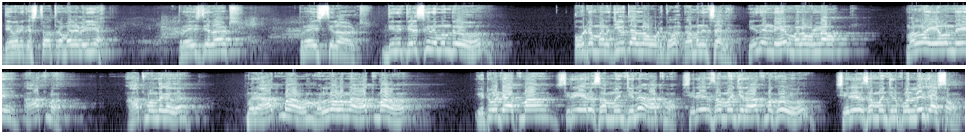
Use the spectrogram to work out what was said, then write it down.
దేవునికి స్తోత్రం. అలెలుయ్య ప్రైజ్ దిలాట్ ప్రైజ్ దిలాట్ దీన్ని తెలుసుకునే ముందు ఒకటి మన జీవితాల్లో ఒకటి గమనించాలి. ఏంటంటే మనం ఉన్నాం మనలో ఏముంది? ఆత్మ. ఆత్మ ఉంది కదా. మరి ఆత్మ మనలో ఉన్న ఆత్మ ఎటువంటి ఆత్మ? శరీర సంబంధించిన ఆత్మ. శరీర సంబంధించిన ఆత్మకు శరీర సంబంధించిన పనులే చేస్తాం.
